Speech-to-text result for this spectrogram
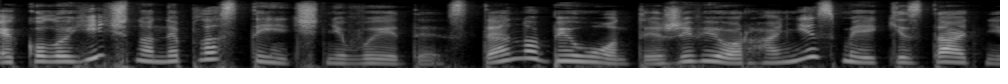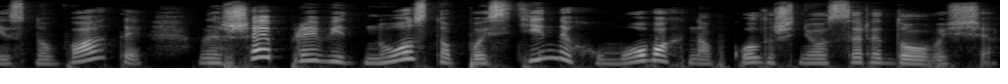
Екологічно непластичні види, стенобіонти живі організми, які здатні існувати лише при відносно постійних умовах навколишнього середовища.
